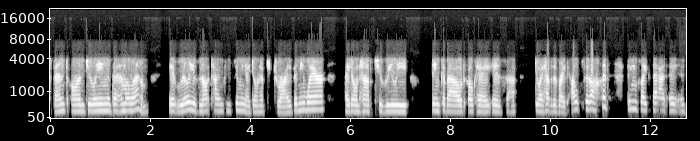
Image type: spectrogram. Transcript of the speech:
spent on doing the MLM. It really is not time consuming. I don't have to drive anywhere. I don't have to really think about, okay, is uh, do I have the right outfit on? Things like that. It,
